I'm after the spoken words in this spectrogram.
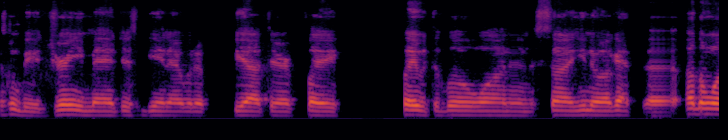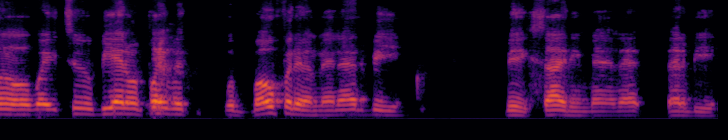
that's gonna be a dream, man. Just being able to be out there and play play with the little one and the son. You know, I got the other one on the way too. Be able to play yeah. with with both of them, man. That'd be be exciting, man. That that'd be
